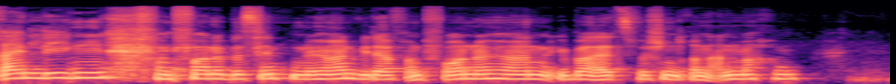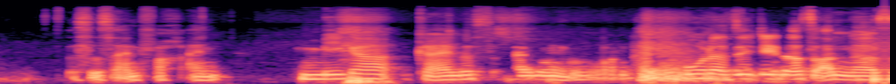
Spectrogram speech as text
reinlegen, von vorne bis hinten hören, wieder von vorne hören, überall zwischendrin anmachen. Es ist einfach ein mega geiles Album geworden. Oder seht ihr das anders?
